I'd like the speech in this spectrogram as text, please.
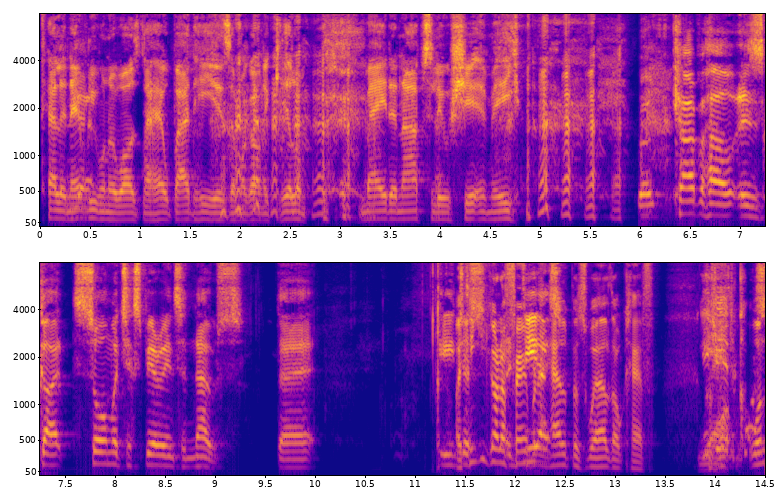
telling yeah. everyone who was that how bad he is and we're going to kill him. Made an absolute shit of me. but Carvajal has got so much experience in Nous that he I just, think he got a fair bit of help as well, though, Kev. Yeah, one,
